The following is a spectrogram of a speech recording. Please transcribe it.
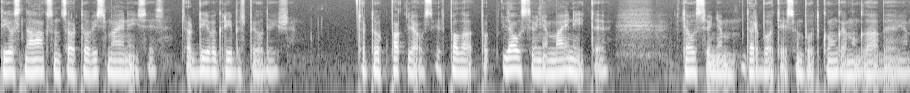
Dievs nāks un caur to viss mainīsies, caur Dieva gribas pildīšanu. Ar to pakļausies, palā, pa, ļausi viņam mainīt tevi, ļausi viņam darboties un būt kungam un glābējam.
